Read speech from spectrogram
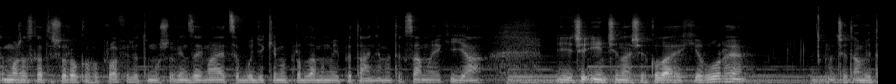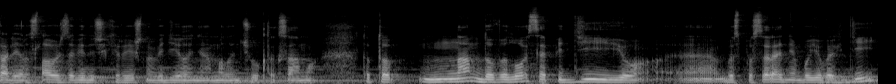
е, можна сказати, широкого профілю, тому що він займається будь-якими проблемами і питаннями, так само, як і я, і, чи інші наші колеги-хірурги. Чи там Віталій Ярославович, завідуючий хірургічного відділення, Маленчук так само. Тобто нам довелося під дією е, безпосередньо бойових дій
